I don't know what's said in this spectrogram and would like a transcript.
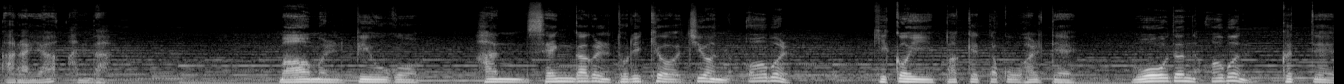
알아야 한다. 마음을 비우고 한 생각을 돌이켜 지은 업을 기꺼이 받겠다고 할 때 모든 업은 그때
